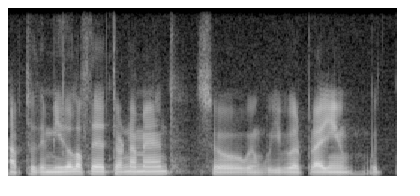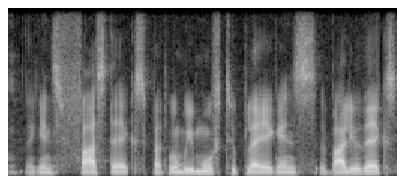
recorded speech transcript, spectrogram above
up to the middle of the tournament. So when we were playing with against fast decks, but when we moved to play against value decks,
